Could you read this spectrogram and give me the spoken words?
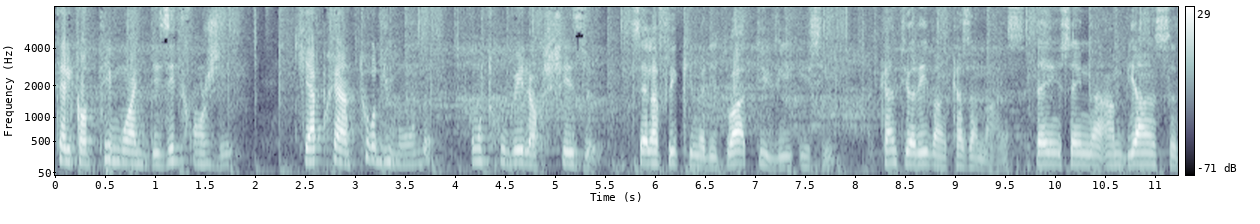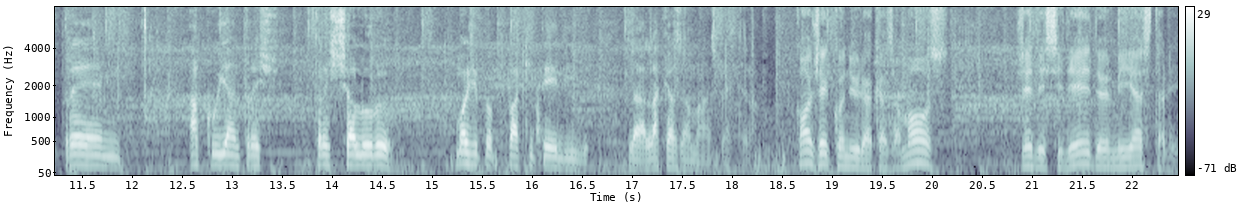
Tel qu'en témoignent des étrangers qui, après un tour du monde, ont trouvé leur chez eux. C'est l'Afrique qui me dit, toi, tu vis ici. Quand tu arrives en Casamance, c'est une ambiance très accueillante, très, très chaleureuse. Moi, je ne peux pas quitter l'île la, Casamance maintenant. Quand j'ai connu la Casamance, j'ai décidé de m'y installer.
